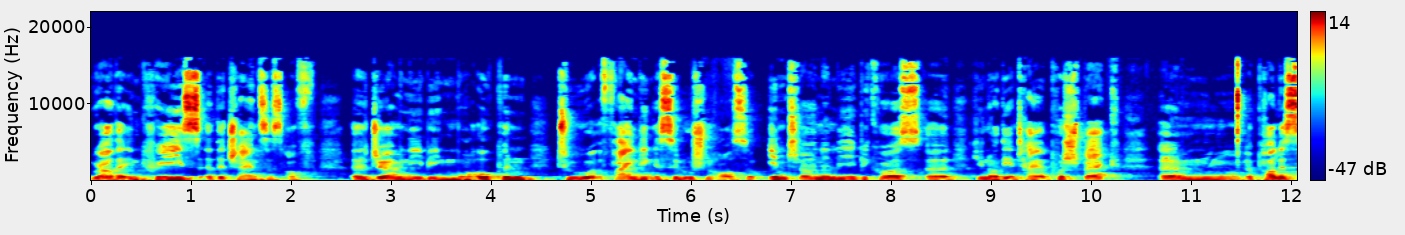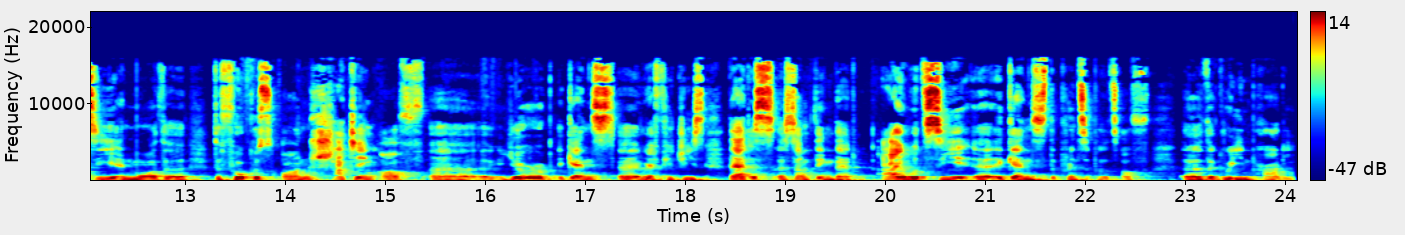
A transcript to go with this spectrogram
rather increase the chances of uh, Germany being more open to finding a solution also internally, because uh, you know the entire pushback um, policy and more the, the focus on shutting off uh, Europe against uh, refugees. That is uh, something that I would see uh, against the principles of uh, the Green Party.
